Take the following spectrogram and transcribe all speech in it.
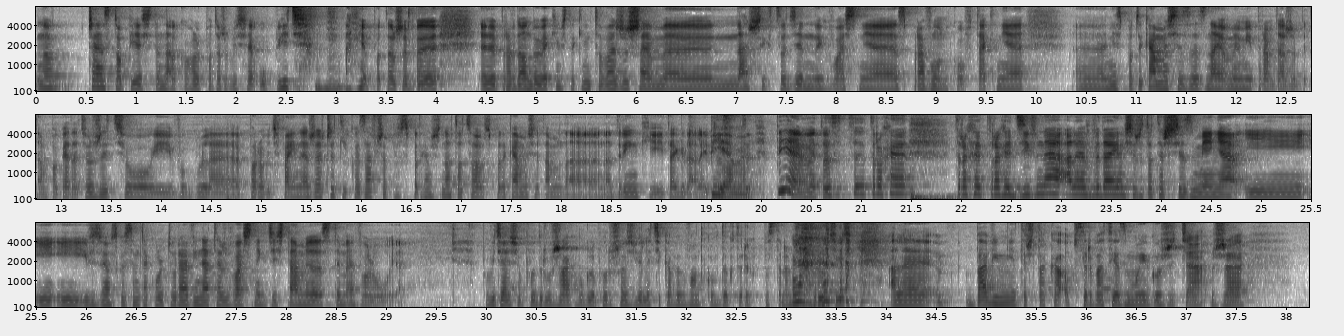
no, często pije się ten alkohol po to, żeby się upić, mhm. a nie po to, żeby y, prawda, on był jakimś takim towarzyszem y, naszych codziennych właśnie sprawunków, tak? Nie, E, nie spotykamy się ze znajomymi, prawda, żeby tam pogadać o życiu i w ogóle porobić fajne rzeczy, tylko zawsze spotykamy się, no to co, spotykamy się tam na, na drinki i tak dalej. Pijemy. To jest, pijemy. To jest trochę, trochę, trochę dziwne, ale wydaje mi się, że to też się zmienia i, i, i w związku z tym ta kultura wina też właśnie gdzieś tam z tym ewoluuje. Powiedziałaś o podróżach, w ogóle poruszyłaś wiele ciekawych wątków, do których postaram się wrócić, ale bawi mnie też taka obserwacja z mojego życia, że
